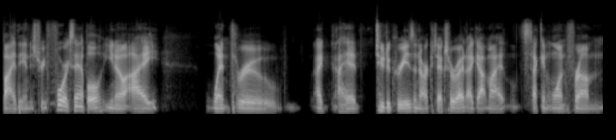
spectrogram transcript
by the industry. For example, you know, I went through I, I had two degrees in architecture, right? I got my second one from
